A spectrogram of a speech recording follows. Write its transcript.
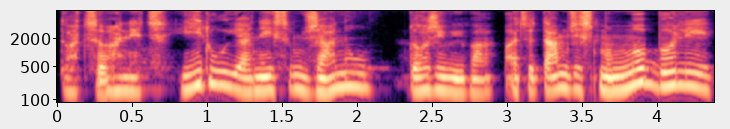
To co nic hidu, ja nie jestem żanu dożywiła. Also tam, gdzie jsme my byli,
